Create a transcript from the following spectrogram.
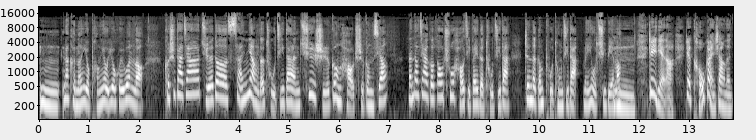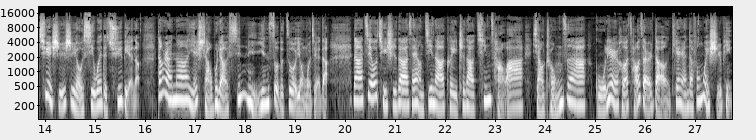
嗯，那可能有朋友又会问了。可是大家觉得散养的土鸡蛋确实更好吃、更香，难道价格高出好几倍的土鸡蛋真的跟普通鸡蛋没有区别吗？嗯，这一点啊，这口感上呢，确实是有细微的区别呢。当然呢，也少不了心理因素的作用。我觉得，那自由取食的散养鸡呢，可以吃到青草啊、小虫子啊、谷粒儿和草籽儿等天然的风味食品，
